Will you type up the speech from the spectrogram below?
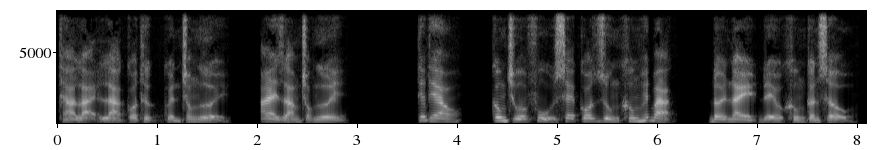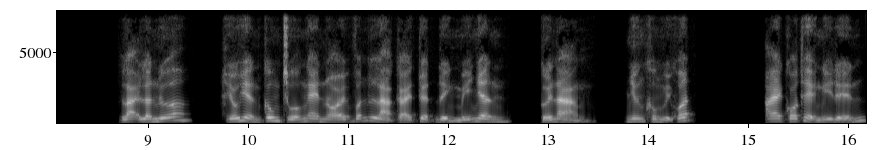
thả lại là có thực quyền trong người, ai dám cho ngươi. Tiếp theo, công chúa phủ sẽ có dùng không hết bạc, đời này đều không cần sầu. Lại lần nữa, hiếu hiền công chúa nghe nói vẫn là cái tuyệt đỉnh mỹ nhân, cưới nàng, nhưng không bị khuất. Ai có thể nghĩ đến,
